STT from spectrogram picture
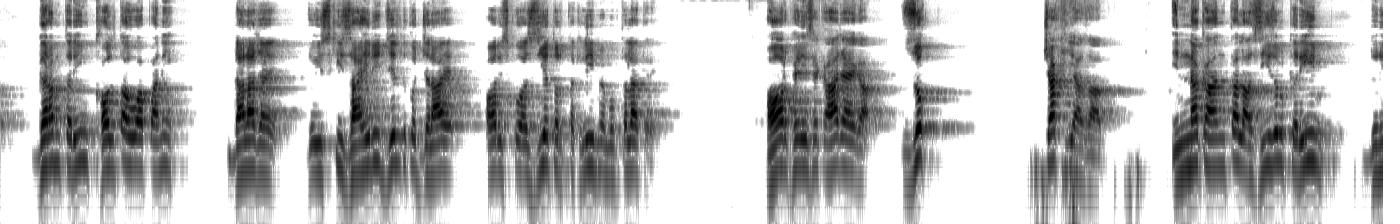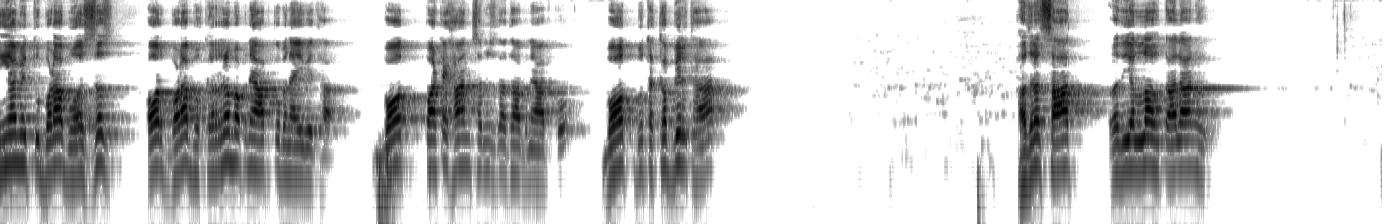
گرم ترین کھولتا ہوا پانی ڈالا جائے جو اس کی ظاہری جلد کو جلائے اور اس کو اذیت اور تکلیف میں مبتلا کرے۔ اور پھر اسے کہا جائے گا، زک، چکھ یا عذاب۔ ان کا انتل عزیز الکریم۔ دنیا میں تو بڑا معزز اور بڑا مکرم اپنے آپ کو بنائے ہوئے تھا۔ بہت پاٹے خان سمجھتا تھا اپنے آپ کو۔ بہت متکبر تھا۔ حضرت سعد رضی اللہ تعالیٰ عنہ،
